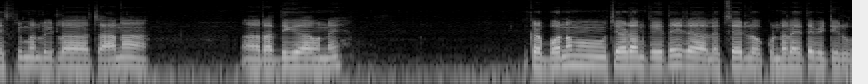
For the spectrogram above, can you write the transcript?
ఐస్ క్రీమ్ బండ్లు ఇట్లా చాలా రద్దీగా ఉన్నాయి. ఇక్కడ బోనం చేయడానికి అయితే లెఫ్ట్ సైడ్లో కుండలు అయితే పెట్టిరు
